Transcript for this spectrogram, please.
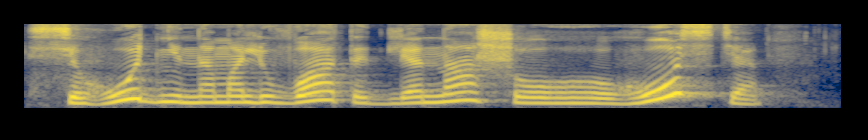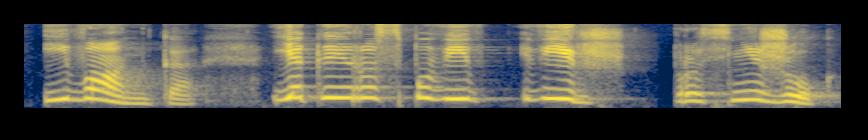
сьогодні намалювати для нашого гостя Іванка, який розповів вірш про сніжок.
